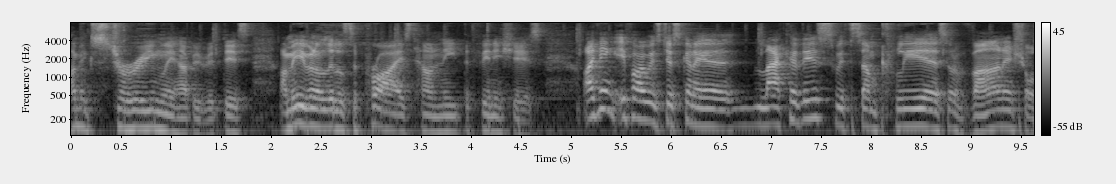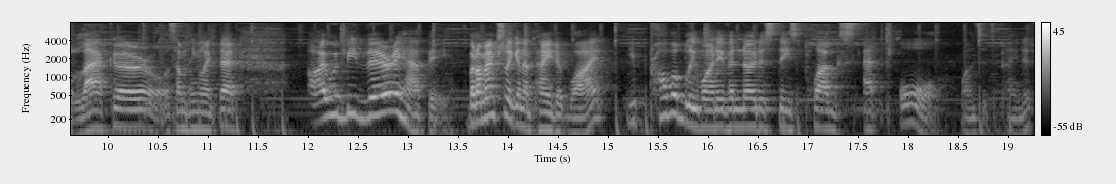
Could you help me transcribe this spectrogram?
I'm extremely happy with this. I'm even a little surprised how neat the finish is. I think if I was just gonna lacquer this with some clear sort of varnish or lacquer or something like that, I would be very happy. But I'm actually gonna paint it white. You probably won't even notice these plugs at all once it's painted.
